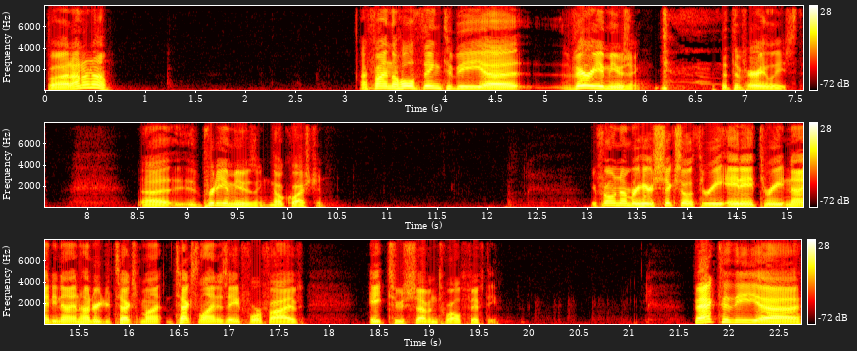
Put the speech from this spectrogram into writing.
But I don't know. I find the whole thing to be uh, very amusing, at the very least. Uh, pretty amusing, no question. Your phone number here 603-883-9900. Your text mi- text line is 845 827 1250. Back to the uh,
